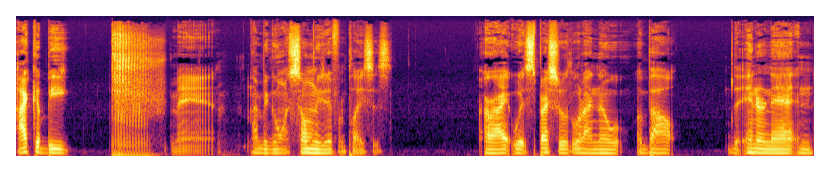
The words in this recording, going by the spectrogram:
I could be, man, I'd be going so many different places. All right, with especially with what I know about the internet and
